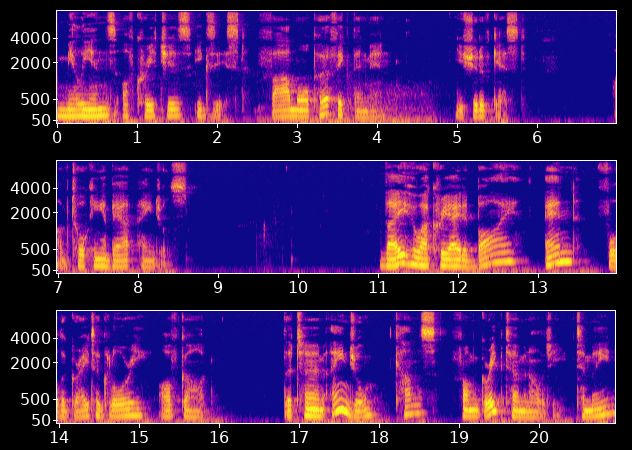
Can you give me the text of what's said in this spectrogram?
millions of creatures exist, far more perfect than man. You should have guessed. I'm talking about angels. They who are created by and for the greater glory of God. The term angel comes from Greek terminology to mean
